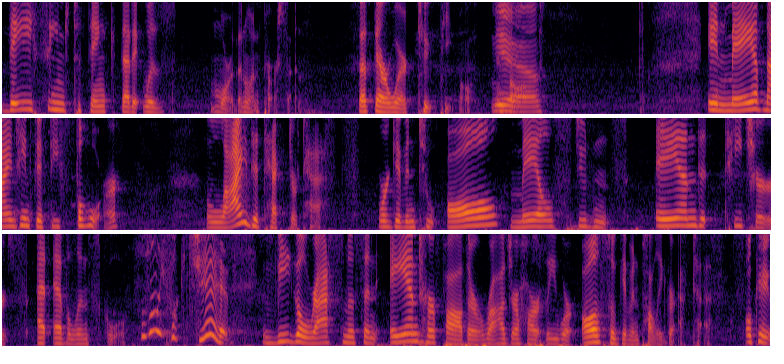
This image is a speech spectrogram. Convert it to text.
they seemed to think that it was more than one person, that there were two people involved. In May of 1954, lie detector tests were given to all male students and teachers at Evelyn School. Holy fucking shit. Viggo Rasmussen and her father, Roger Hartley, were also given polygraph tests, Okay,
